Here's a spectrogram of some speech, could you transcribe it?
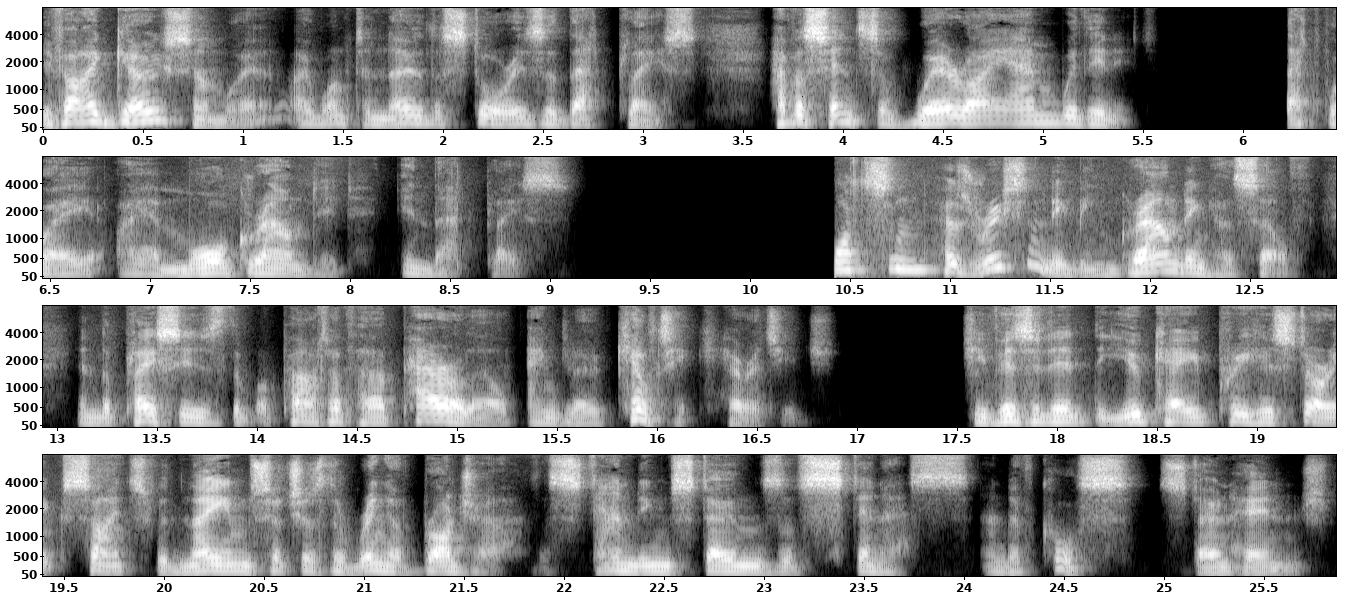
If I go somewhere, I want to know the stories of that place, have a sense of where I am within it. That way, I am more grounded in that place. Watson has recently been grounding herself in the places that were part of her parallel Anglo Celtic heritage. She visited the UK prehistoric sites with names such as the Ring of Brodgar, the Standing Stones of Stenness, and of course, Stonehenge,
